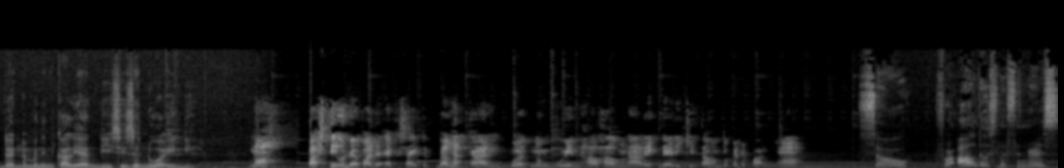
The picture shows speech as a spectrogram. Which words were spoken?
dan nemenin kalian di season 2 ini. Nah, pasti udah pada excited banget kan buat nungguin hal-hal menarik dari kita untuk ke depannya. So, for all those listeners,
